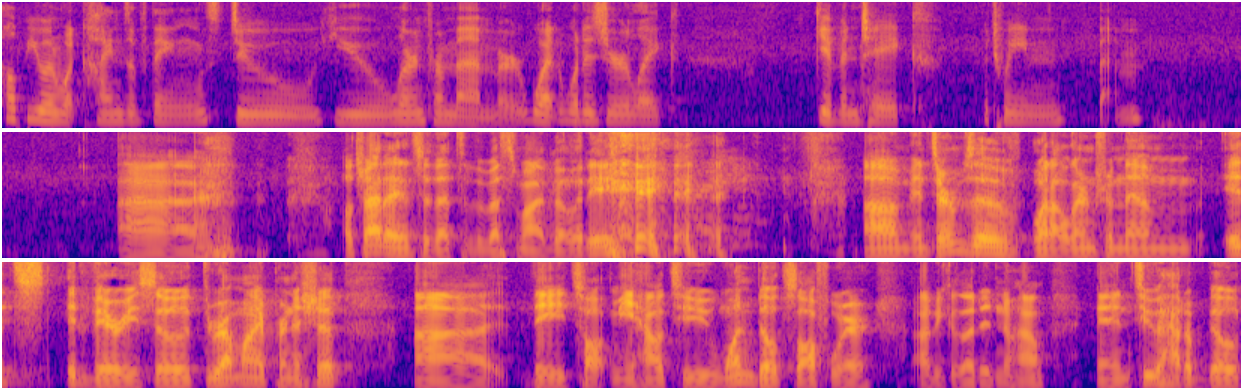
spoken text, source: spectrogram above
help you and what kinds of things do you learn from them? Or what what is your like give and take between them? Uh, i'll try to answer that to the best of my ability. Um, in terms of what i learned from them it's it varies. So throughout my apprenticeship uh, they taught me how to one build software uh, because i didn't know how and two how to build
